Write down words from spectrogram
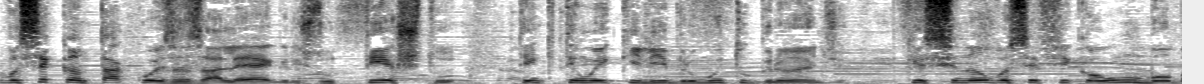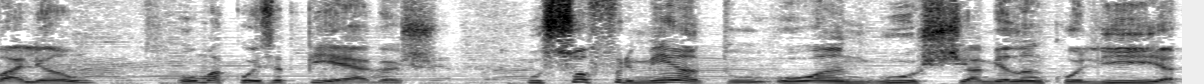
você cantar coisas alegres, o texto tem que ter um equilíbrio muito grande, porque senão você fica um bobalhão ou uma coisa piegas. O sofrimento, ou a angústia, a melancolia,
